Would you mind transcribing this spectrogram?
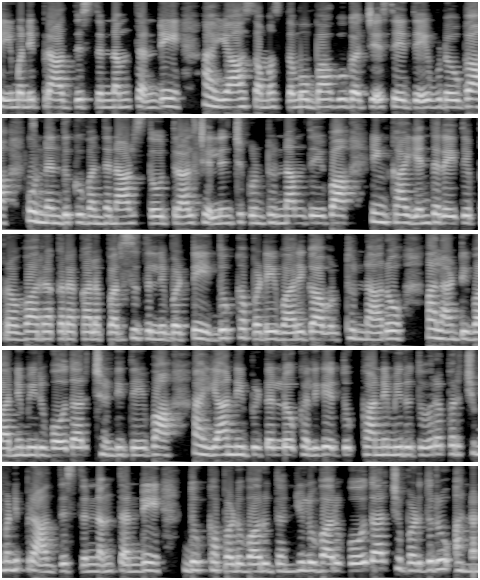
చేయమని ప్రార్థిస్తున్నాం తండ్రి. అయ్యా సమస్తము బాగుగా చేసే దేవుడోగా. ఉన్నందుకు వందనాలు స్తోత్రాలు చెల్లించుకుంటున్నాం దేవా. ఇంకా ఎందరైతే ప్రవ్వా రకరకాల పరిస్థితుల్ని బట్టి దుఃఖపడే వారిగా ఉంటున్నారో అలాంటి వారిని మీరు ఓదార్చండి దేవా. అయ్యా నీ బిడ్డల్లో కలిగే దుఃఖాన్ని మీరు దూరపరచమని ప్రార్థిస్తున్నాం తండ్రి. దుఃఖపడు వారు ధన్యులు వారు ఓదార్చబడుదురు అన్న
